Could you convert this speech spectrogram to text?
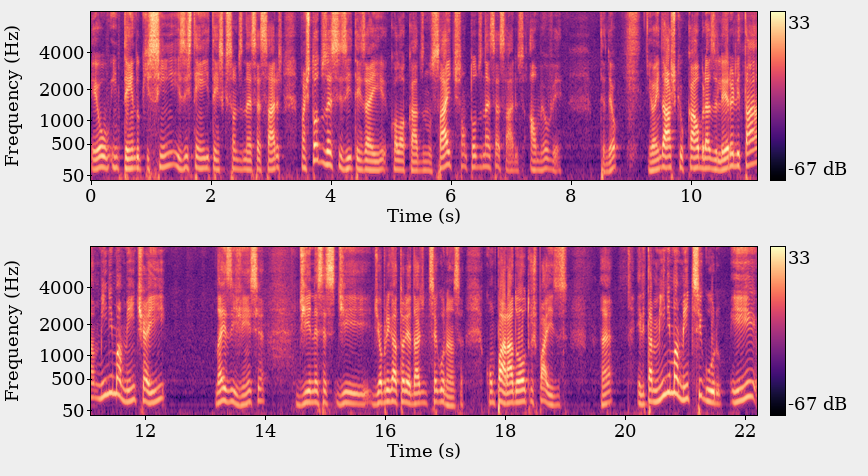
Eu entendo que sim, existem itens que são desnecessários, mas todos esses itens aí colocados no site são todos necessários, ao meu ver. Entendeu? Eu ainda acho que o carro brasileiro ele está minimamente aí na exigência de, necess... de, de obrigatoriedade de segurança, comparado a outros países. Né? Ele está minimamente seguro. E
